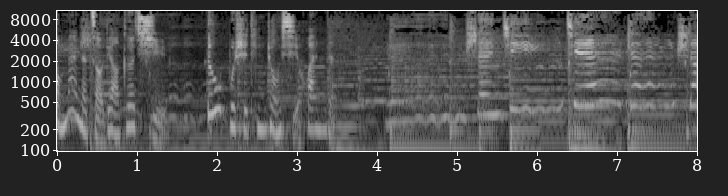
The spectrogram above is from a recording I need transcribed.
或慢的走调歌曲，都不是听众喜欢的。人生境界真善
